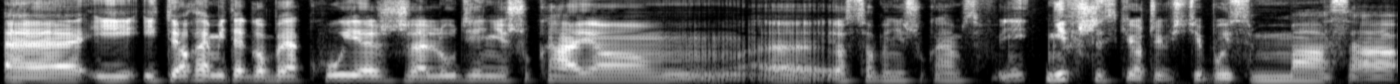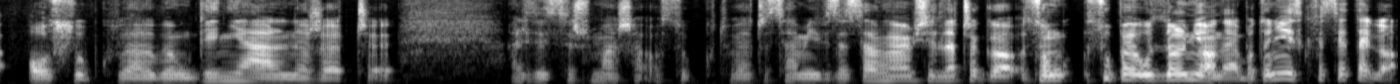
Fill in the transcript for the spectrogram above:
E, i, I trochę mi tego brakuje, że ludzie nie szukają, e, osoby nie szukają, i nie wszystkie oczywiście, bo jest masa osób, które robią genialne rzeczy. Ale to jest też masa osób, które czasami zastanawiają się, dlaczego są super uzdolnione, bo to nie jest kwestia tego.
